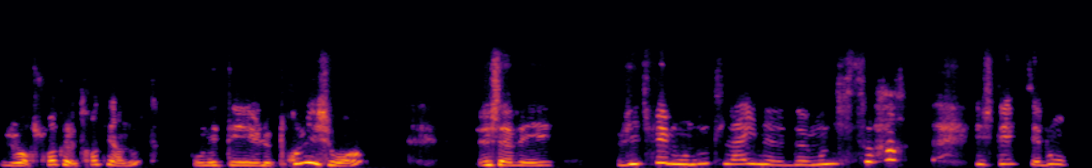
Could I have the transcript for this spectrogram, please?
je crois que le 31 août, on était le 1er juin, j'avais vite fait mon outline de mon histoire et j'étais, c'est bon,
